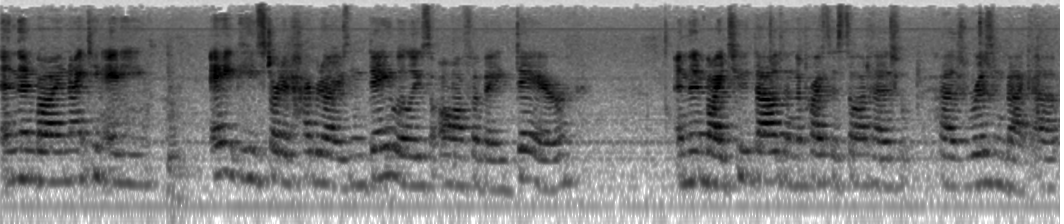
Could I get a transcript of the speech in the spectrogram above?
And then by 1988, he started hybridizing daylilies off of a dare. And then by 2000, the price of sod has, has risen back up.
